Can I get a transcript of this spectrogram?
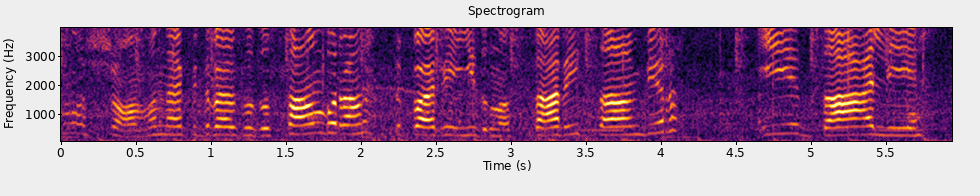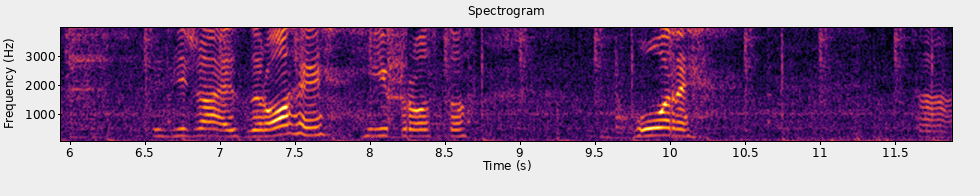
Ну що, мене підвезли до самбура. Тепер я їду на старий самбір і далі з'їжджаю з дороги і просто в гори. Так,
